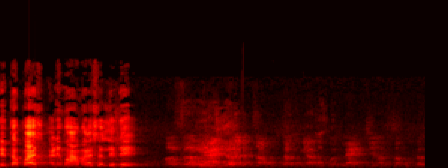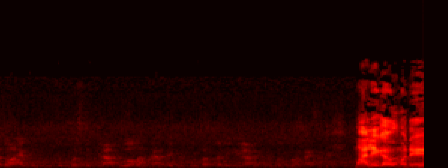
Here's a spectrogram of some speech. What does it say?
ते तपास आणि मग आम्हाला सल्ले दे सर, लँड जिहादचा मुद्दा तुम्ही आज उप- लँड जिहादचा मुद्दा जो आहे तो तुम्ही उपस्थित केला गृहमंत्र्यांदेखील तुम्ही पत्र लिहिलेलं आहे त्याचं तुम्हाला काय सांगायचं? मालेगावमध्ये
